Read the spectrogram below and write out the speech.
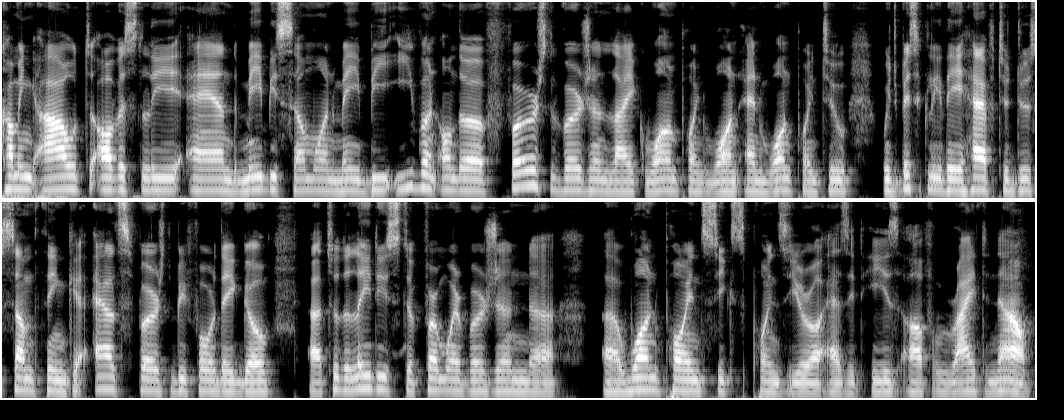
coming out obviously and maybe someone may be even on the first version like 1.1 and 1.2 which basically they have to do something else first before they go uh, to the latest firmware version uh, uh, 1.6.0 as it is of right now.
